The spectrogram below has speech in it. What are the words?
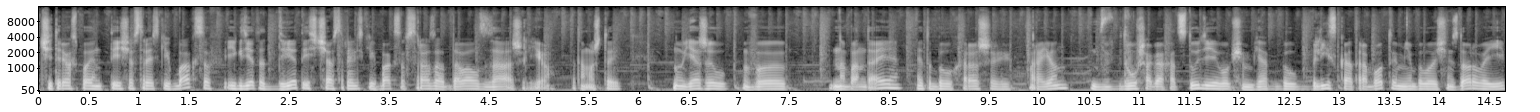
4,5 тысяч австралийских баксов и где-то 2 тысячи австралийских баксов сразу отдавал за жилье. Потому что, ну, я жил в на Бандае. Это был хороший район, в двух шагах от студии. В общем, я был близко от работы, мне было очень здорово. И,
